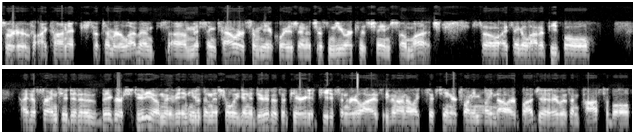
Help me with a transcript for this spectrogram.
sort of iconic September 11th um, missing towers from the equation. It's just New York has changed so much. So I think a lot of people I had a friend who did a bigger studio movie, and he was initially going to do it as a period piece, and realized even on a like fifteen or twenty million dollar budget, it was impossible.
